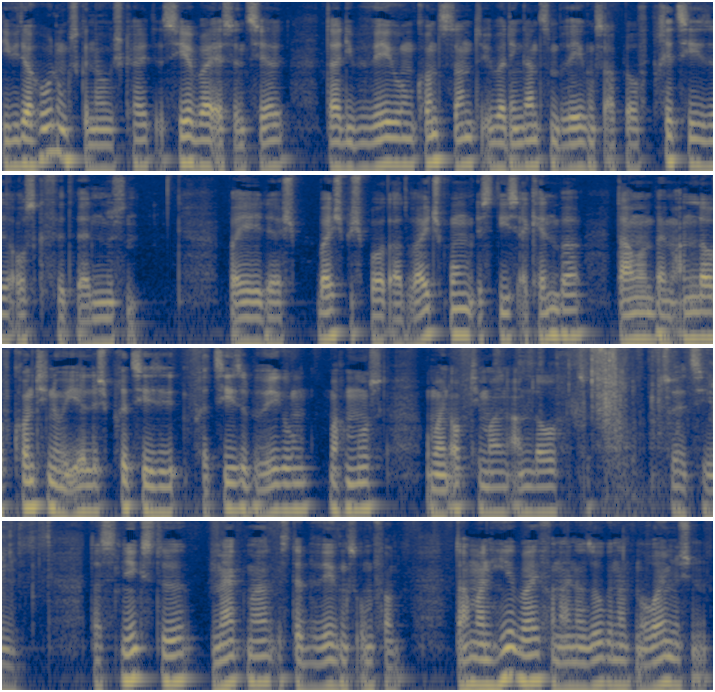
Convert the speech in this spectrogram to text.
Die Wiederholungsgenauigkeit ist hierbei essentiell, da die Bewegungen konstant über den ganzen Bewegungsablauf präzise ausgeführt werden müssen. Bei der Beispielsportart Weitsprung ist dies erkennbar, da man beim Anlauf kontinuierlich präzise, präzise Bewegungen machen muss um einen optimalen Anlauf zu, zu erzielen. Das nächste Merkmal ist der Bewegungsumfang. Da man hierbei von einer sogenannten räumlichen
